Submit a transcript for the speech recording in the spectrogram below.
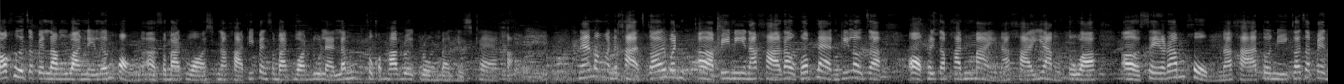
ก็คือจะเป็นรางวัลในเรื่องของ smart watch นะคะ ที่เป็น smart watch ดูแลเรื่องสุขภาพโดยตรงแบรนด์ Health Care ค่ะ แน่นอนค่ะก็วันปีนี้นะคะ เราก็ plan ที่เราจะออกผลิตภัณฑ์ใหม่นะคะ อย่างตัวเซรั่มผมนะคะ ตัวนี้ก็จะเป็น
